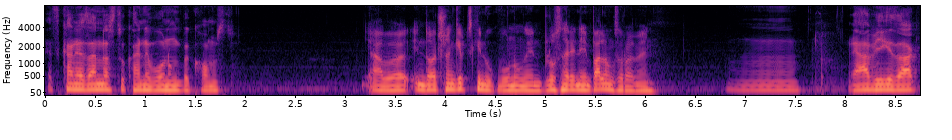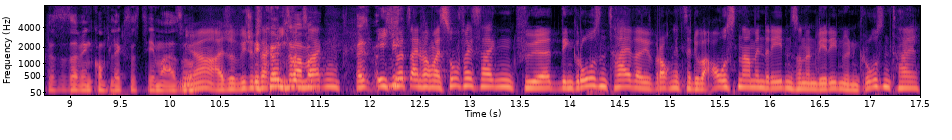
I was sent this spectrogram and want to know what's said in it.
es kann ja sein, dass du keine Wohnung bekommst. Ja, aber in Deutschland gibt es genug Wohnungen, bloß nicht in den Ballungsräumen. Ja, wie gesagt, das ist ein komplexes Thema. Also ja, also wie schon gesagt, ich würde mal- sagen, Also, ich würde es einfach mal so festhalten, für den großen Teil, weil wir brauchen jetzt nicht über Ausnahmen reden, sondern wir reden über den großen Teil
